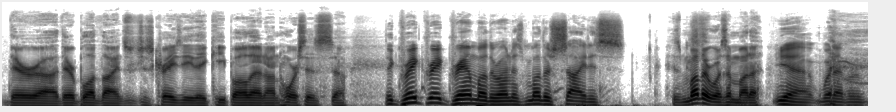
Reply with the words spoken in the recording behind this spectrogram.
their uh, their bloodlines, which is crazy. They keep all that on horses. So The great great grandmother on his mother's side is. his mother was a mutta. Yeah, whatever.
